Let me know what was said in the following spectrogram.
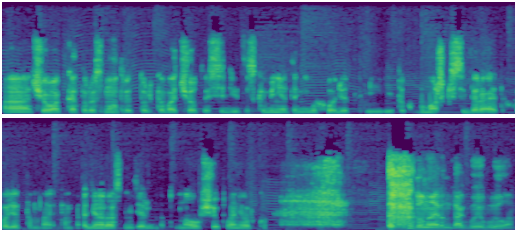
а, чувак, который смотрит только в отчеты, сидит из кабинета, не выходит и только бумажки собирает и ходит там, на, там один раз в неделю на, на общую планерку, то, наверное, так бы и было.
